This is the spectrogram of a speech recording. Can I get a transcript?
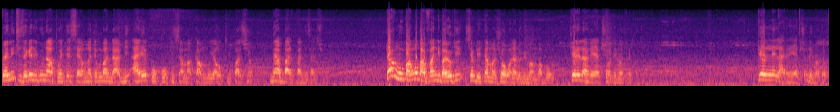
félix tshisekedi kuna aprete serment te ngwanda abi aye kokokisa makambo ya occupation na ya balkanisation ntango bango bavandi bayoki chef d'état major wana alobi mamba bongo quelle est la réaction de notre côté quelle est la réaction de notre côté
